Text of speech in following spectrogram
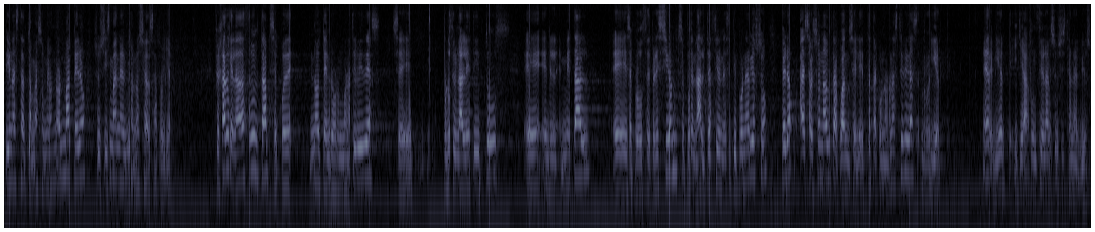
tiene una estatura más o menos normal, pero su sistema nervioso no se ha desarrollado. Fijaros que en la edad adulta se puede no tener hormonas tiroideas, se produce una lentitud eh, en el metal, eh, se produce presión, se producen alteraciones de tipo nervioso, pero a esa persona adulta cuando se le trata con hormonas tiroideas revierte. revierte y ya funciona en su sistema nervioso.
